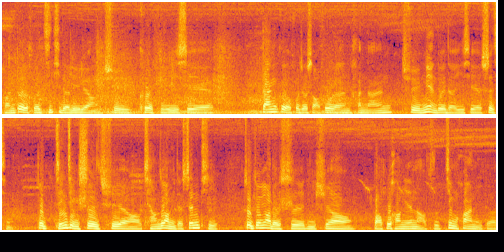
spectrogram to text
团队和集体的力量去克服一些单个或者少数人很难去面对的一些事情。不仅仅是需要强壮你的身体，最重要的是你需要保护好你的脑子，净化你的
